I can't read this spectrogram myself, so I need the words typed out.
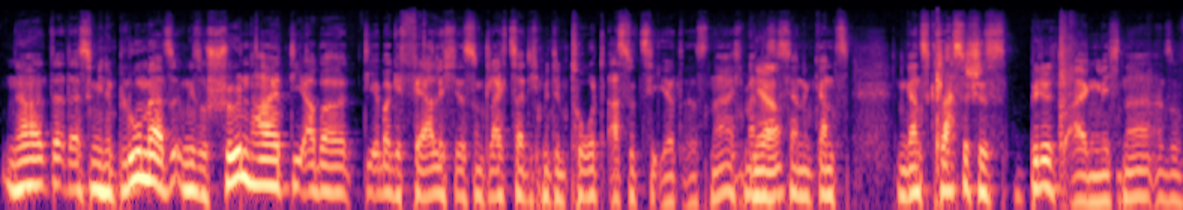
na, da, da ist irgendwie eine Blume, also irgendwie so Schönheit, die aber, die aber gefährlich ist und gleichzeitig mit dem Tod assoziiert ist. Ne? Ich meine, Ja. das ist ja ein ganz, ein ganz klassisches Bild eigentlich. Ne? Also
